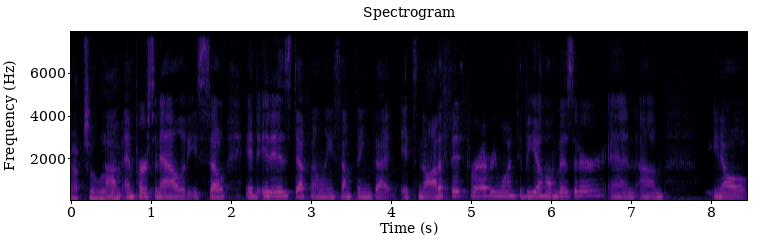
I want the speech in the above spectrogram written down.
absolutely um, and personalities. So it, it is definitely something that it's not a fit for everyone to be a home visitor. And, um, you know,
